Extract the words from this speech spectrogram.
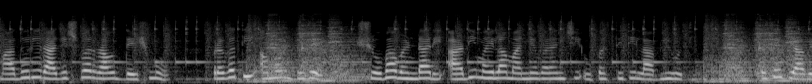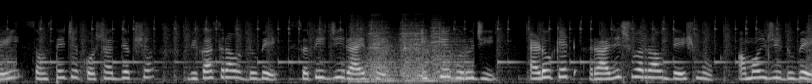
माधुरी राजेश्वरराव देशमुख प्रगती अमोल दुबे शोभा भंडारी आदी महिला मान्यवरांची उपस्थिती लाभली होती. तसेच यावेळी संस्थेचे कोषाध्यक्ष विकासराव डुबे सतीशजी रायते इतके गुरुजी ॲडव्होकेट राजेश्वरराव देशमुख अमोलजी दुबे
